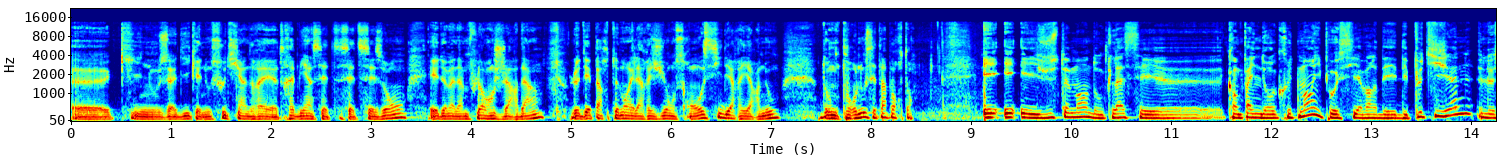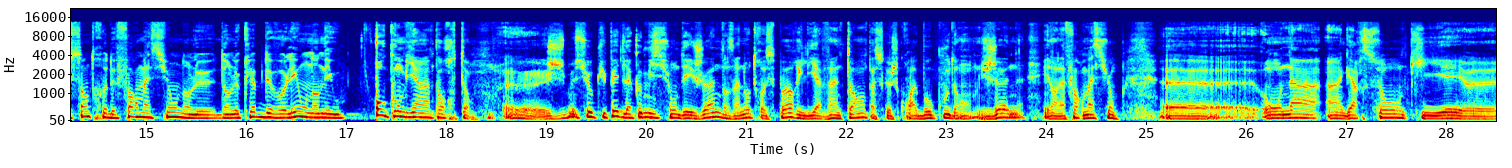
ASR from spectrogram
euh, qui nous a dit qu'elle nous soutiendrait très bien cette, cette saison et de Madame Florence Jardin. Le département et la région seront aussi derrière nous. Donc pour nous c'est important. Et, justement donc là c'est campagne de recrutement. Il peut aussi y avoir des, des petits jeunes. Le centre de formation dans le dans le club de volley, on en est où? Ô combien important. Euh, je me suis occupé de la commission des jeunes dans un autre sport il y a 20 ans parce que je crois beaucoup dans les jeunes et dans la formation. Euh, on a un garçon qui est euh,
